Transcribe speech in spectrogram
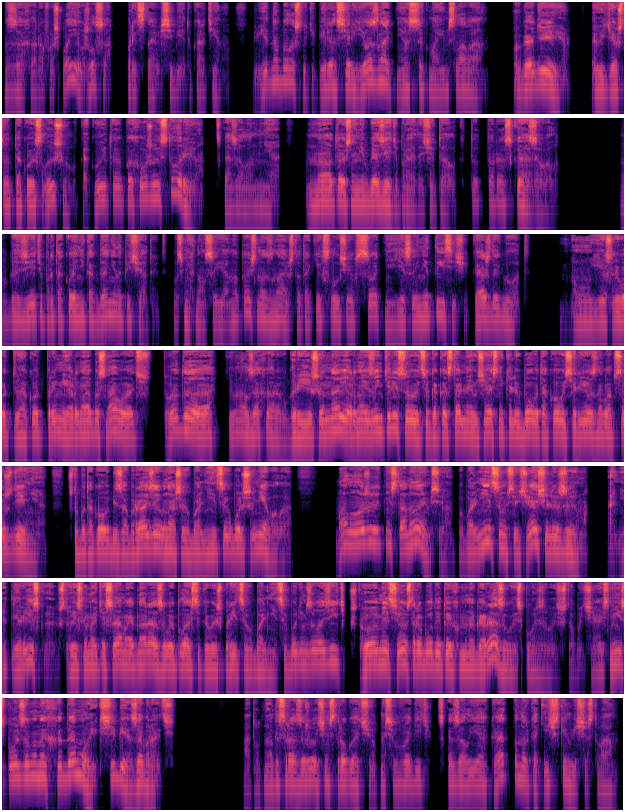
Захаров аж поежился, представив себе эту картину. Видно было, что теперь он серьезно отнесся к моим словам. — Погоди, а ведь я что-то такое слышал, какую-то похожую историю, — сказал он мне. — Но точно не в газете про это читал, кто-то рассказывал. — В газете про такое никогда не напечатают, — усмехнулся я, — но точно знаю, что таких случаев сотни, если не тысячи, каждый год. «Ну, если вот так вот примерно обосновать, то да», — кивнул Захаров. «Гришин, наверное, заинтересуется, как остальные участники любого такого серьезного обсуждения, чтобы такого безобразия в наших больницах больше не было. Моложе ведь не становимся, по больницам все чаще лежим, А нет ли риска, что если мы эти самые одноразовые пластиковые шприцы в больнице будем завозить, что медсестры будут их многоразово использовать, чтобы часть неиспользованных домой к себе забрать? А тут надо сразу же очень строгую отчетность вводить, — сказал я, — как по наркотическим веществам.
